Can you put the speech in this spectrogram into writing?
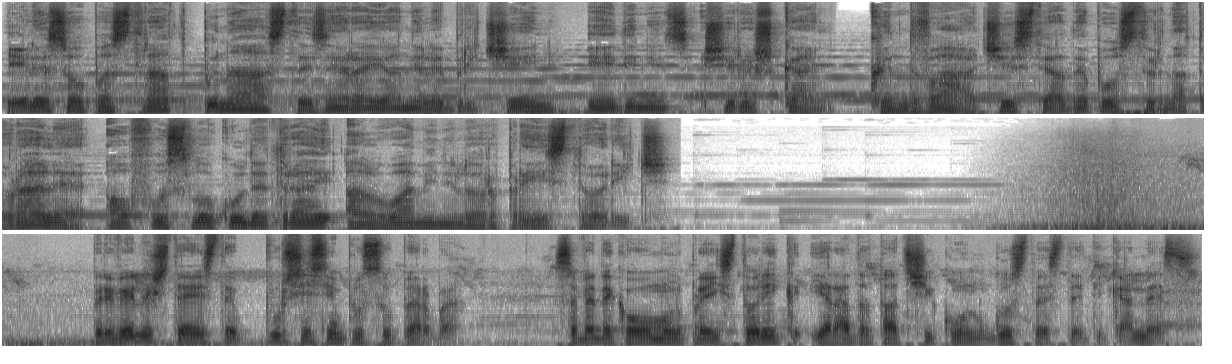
Ele s-au păstrat până astăzi în raioanele Briceni, Ediniț și Râșcani. Cândva aceste adăposturi naturale au fost locul de trai al oamenilor preistorici. Priveliștea este pur și simplu superbă. Se vede că omul preistoric era dotat și cu un gust estetic ales.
